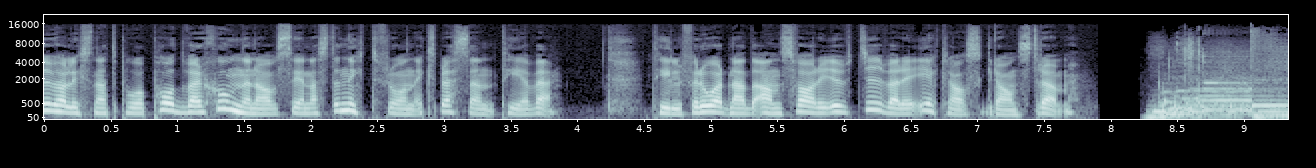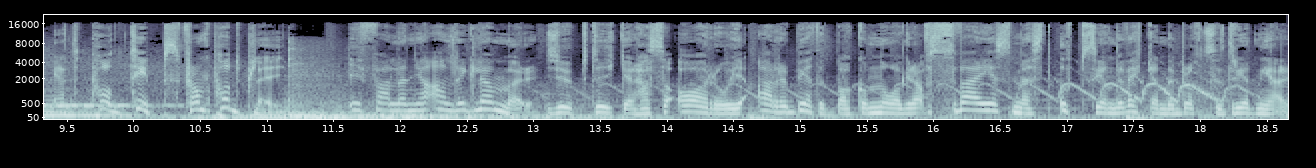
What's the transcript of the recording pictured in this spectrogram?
Du har lyssnat på poddversionen av senaste nytt från Expressen TV. Tillförordnad ansvarig utgivare är Klas Granström. Ett poddtips från Podplay. I fallen jag aldrig glömmer djupdyker Hasse Aro i arbetet bakom några av Sveriges mest uppseendeväckande brottsutredningar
